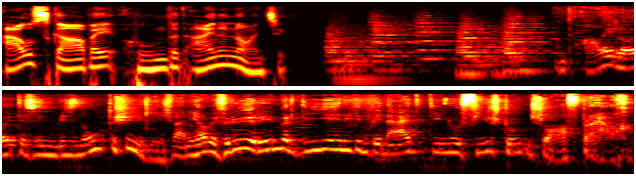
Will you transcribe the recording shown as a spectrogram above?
Ausgabe 191. Und alle Leute sind ein bisschen unterschiedlich. Ich meine, ich habe früher immer diejenigen beneidet, die nur vier Stunden Schlaf brauchen.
